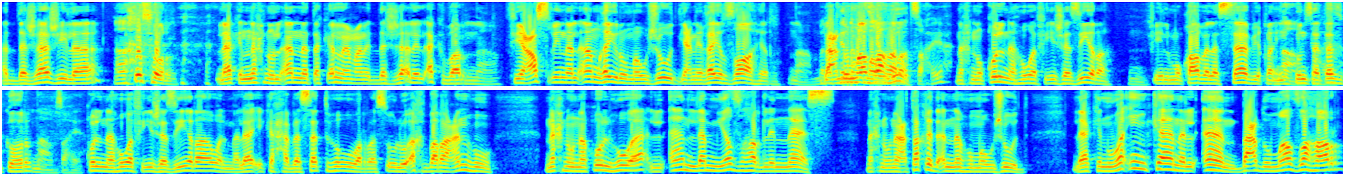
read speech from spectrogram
الدجاجلة آه. كثر. لكن نحن الآن نتكلم عن الدجال الأكبر. نعم. في عصرنا الآن غير موجود يعني غير ظاهر. نعم بعد ما ظهر. صحيح. نحن قلنا هو في جزيرة. في المقابلة السابقة إن نعم، كنت صحيح. تذكر. نعم صحيح. قلنا هو في جزيرة والملائكة حبسته والرسول أخبر عنه. نحن نقول هو الآن لم يظهر للناس. نحن نعتقد أنه موجود. لكن وإن كان الآن بعد ما ظهر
